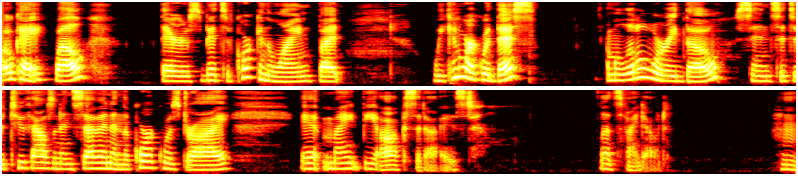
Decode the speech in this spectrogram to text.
Okay, well, there's bits of cork in the wine, but we can work with this. I'm a little worried though, since it's a 2007 and the cork was dry, it might be oxidized. Let's find out. Hmm.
